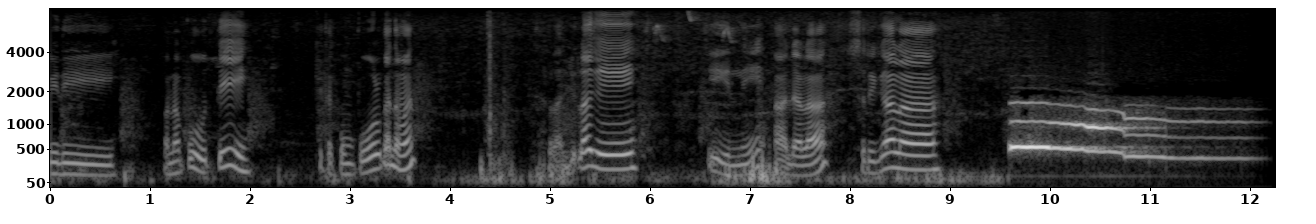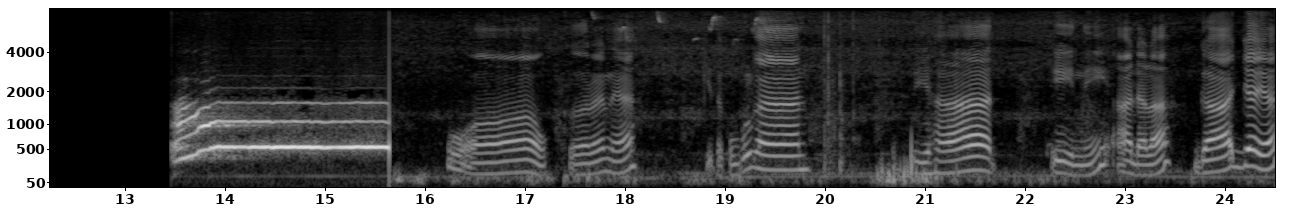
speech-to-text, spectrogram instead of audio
Widih, warna putih. Kita kumpulkan teman. Lanjut lagi. Ini adalah serigala. Wow, keren ya. Kita kumpulkan. Lihat, ini adalah gajah ya.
